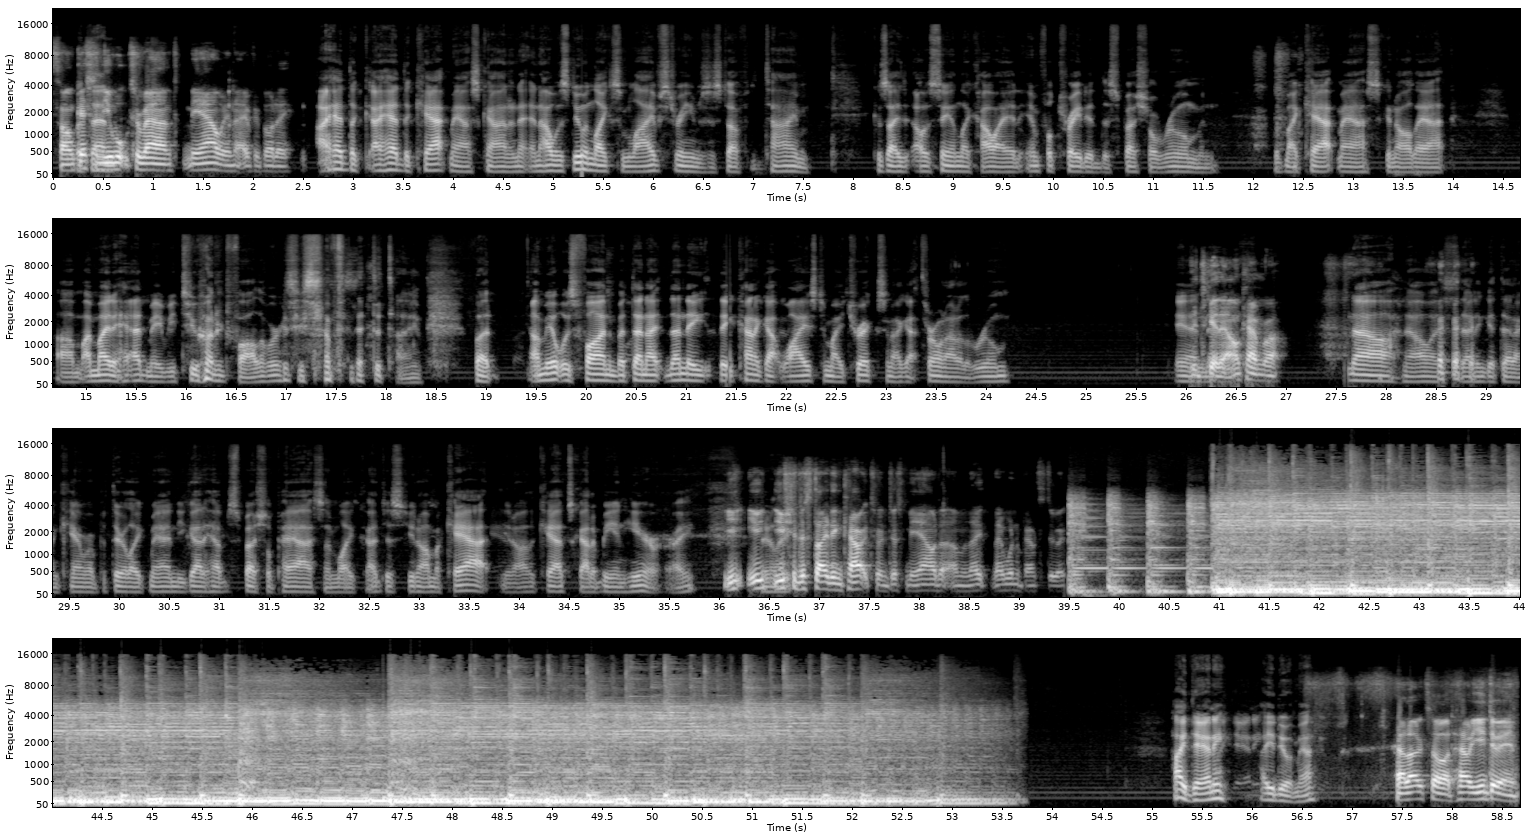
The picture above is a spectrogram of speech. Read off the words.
So I'm But guessing you walked around meowing at everybody. I had the I had the cat mask on, and and I was doing like some live streams and stuff at the time because I I was saying like how I had infiltrated the special room and with my cat mask and all that. Um, I might have had maybe 200 followers or something at the time, but I mean it was fun. But then I then they they kind of got wise to my tricks, and I got thrown out of the room. Did you get that uh, on camera? No, no, I, I didn't get that on camera. But they're like, man, you got to have the special pass. I'm like, I just, you know, I'm a cat. You know, the cat's got to be in here, right? You you, you like, should have stayed in character and just meowed at them, and they, they wouldn't be able to do it. hi, Danny. How you doing, man? Hello, Todd. How are you doing?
